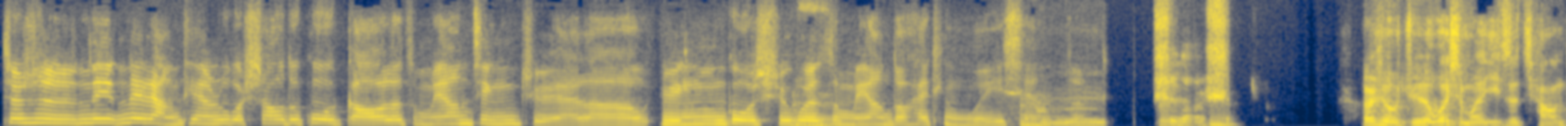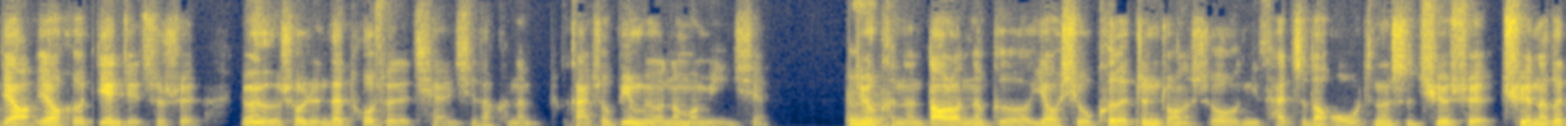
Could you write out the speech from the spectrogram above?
就是那那两天如果烧的过高了，怎么样惊厥了，晕过去或者怎么样，都还挺危险的。嗯，是的，是。而且我觉得为什么一直强调要喝电解质水？因为有的时候人在脱水的前期，他可能感受并没有那么明显，就可能到了那个要休克的症状的时候，你才知道哦，真的是缺水，缺那个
